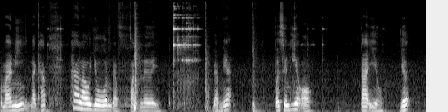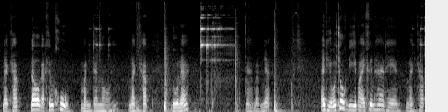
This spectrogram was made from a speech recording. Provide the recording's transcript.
ประมาณนี้นะครับ ถ้าเราโยนแบบฝัดเลย แบบเนี้ย เปอร์เซ็นต์ที่จะออกตาเอี่ยวเยอะนะครับแล้วโอกาสขึ้นคู่มันจะน้อยนะครับ ดูนะนะแบบเนี้ยไอ้ถือว่าโชคดีไปขึ้น 5 แทนนะครับ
